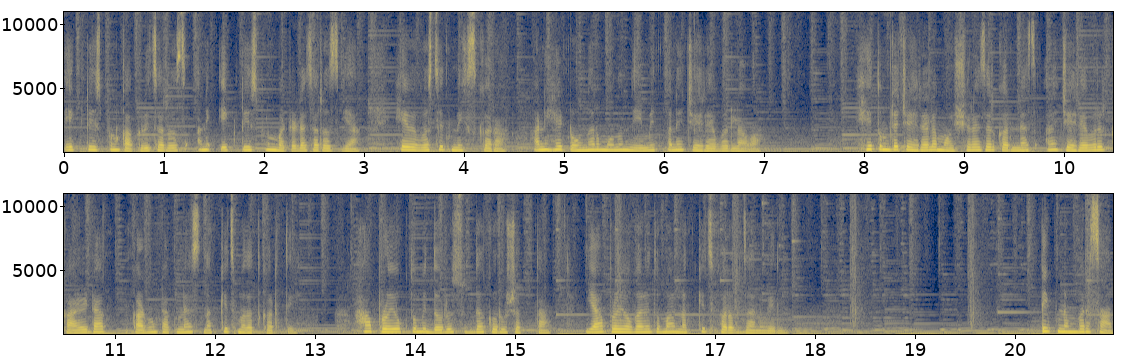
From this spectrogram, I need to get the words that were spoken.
एक टीस्पून काकडीचा रस आणि एक टीस्पून बटाट्याचा रस घ्या. हे व्यवस्थित मिक्स करा आणि हे टोनर म्हणून नियमितपणे चेहऱ्यावर लावा. हे तुमच्या चेहऱ्याला मॉइश्चरायझर करण्यास आणि चेहऱ्यावरील काळे डाग काढून टाकण्यास नक्कीच मदत करते. हा प्रयोग तुम्ही दररोजसुद्धा करू शकता. या प्रयोगाने तुम्हाला नक्कीच फरक जाणवेल. टिप नंबर सात.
